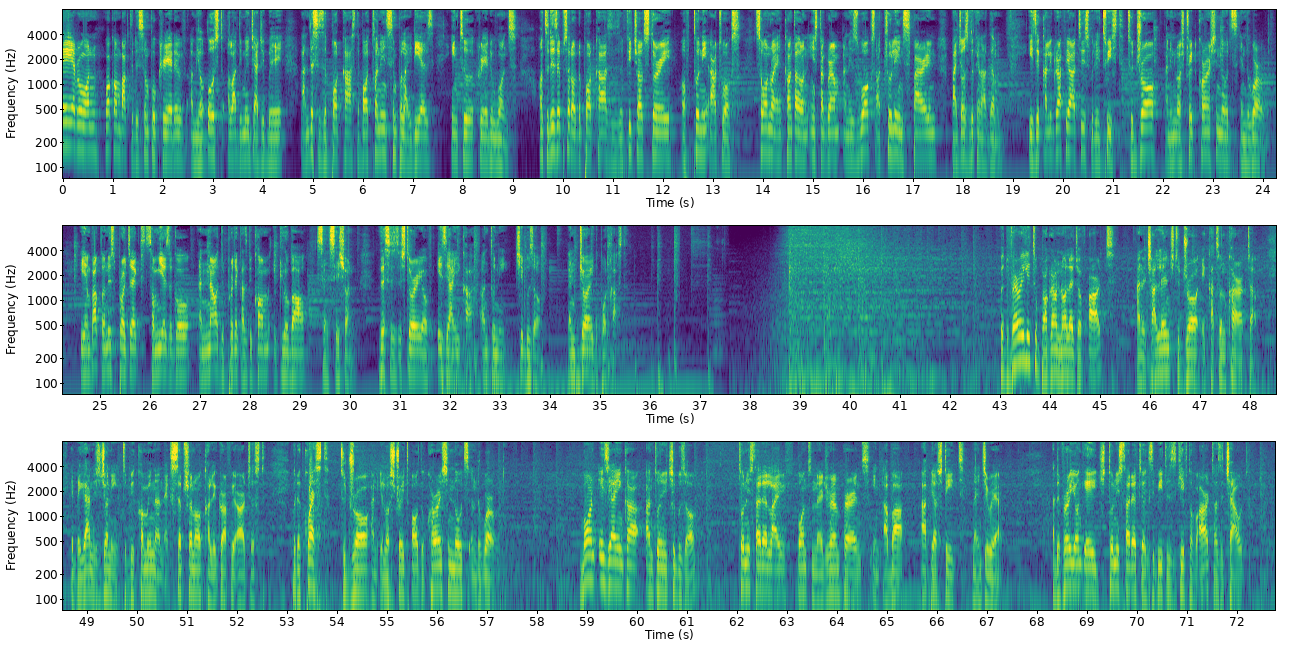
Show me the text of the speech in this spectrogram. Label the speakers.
Speaker 1: Hey everyone, welcome back to The Simple Creative. I'm your host, Oladime Jajigbe, and this is a podcast about turning simple ideas into creative ones. On today's episode of the podcast is a featured story of Tony Artworks, someone I encountered on Instagram, and his works are truly inspiring by just looking at them. He's a calligraphy artist with a twist to draw and illustrate currency notes in the world. He embarked on this project some years ago, and now the project has become a global sensation. This is the story of Ezeanyika Anthony Chibuzor. Enjoy the podcast. With very little background knowledge of art and a challenge to draw a cartoon character, he began his journey to becoming an exceptional calligraphy artist with a quest to draw and illustrate all the currency notes in the world. Born Ezeanyika Anthony Chibuzor, Tony started life born to Nigerian parents in Aba, Abia State, Nigeria. At a very young age, Tony started to exhibit his gift of art as a child,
